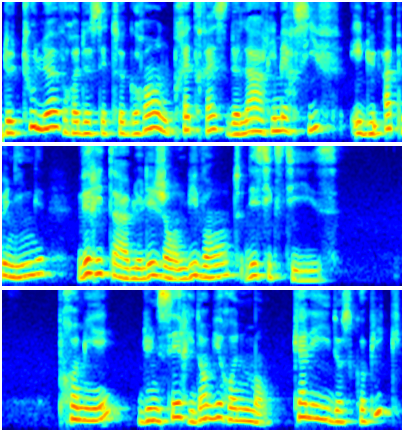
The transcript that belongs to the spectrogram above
de tout l'œuvre de cette grande prêtresse de l'art immersif et du happening, véritable légende vivante des Sixties. Premier d'une série d'environnements kaléidoscopiques,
